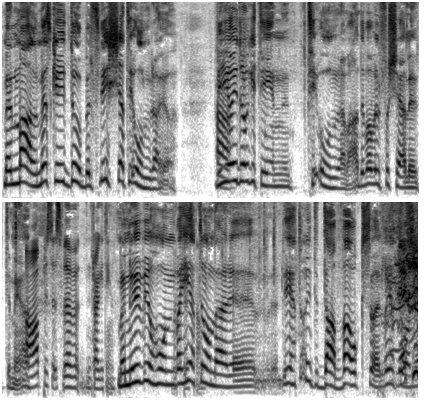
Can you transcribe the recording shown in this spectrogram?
Men Malmö ska ju dubbelswisha till UNRWA ju. Vi har ju dragit in till UNRWA va? Det var väl Forsell ute med. Ja precis, vi har dragit in. Men nu är hon, vad heter hon där, eh, det heter hon inte Davva också eller vad heter hon?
